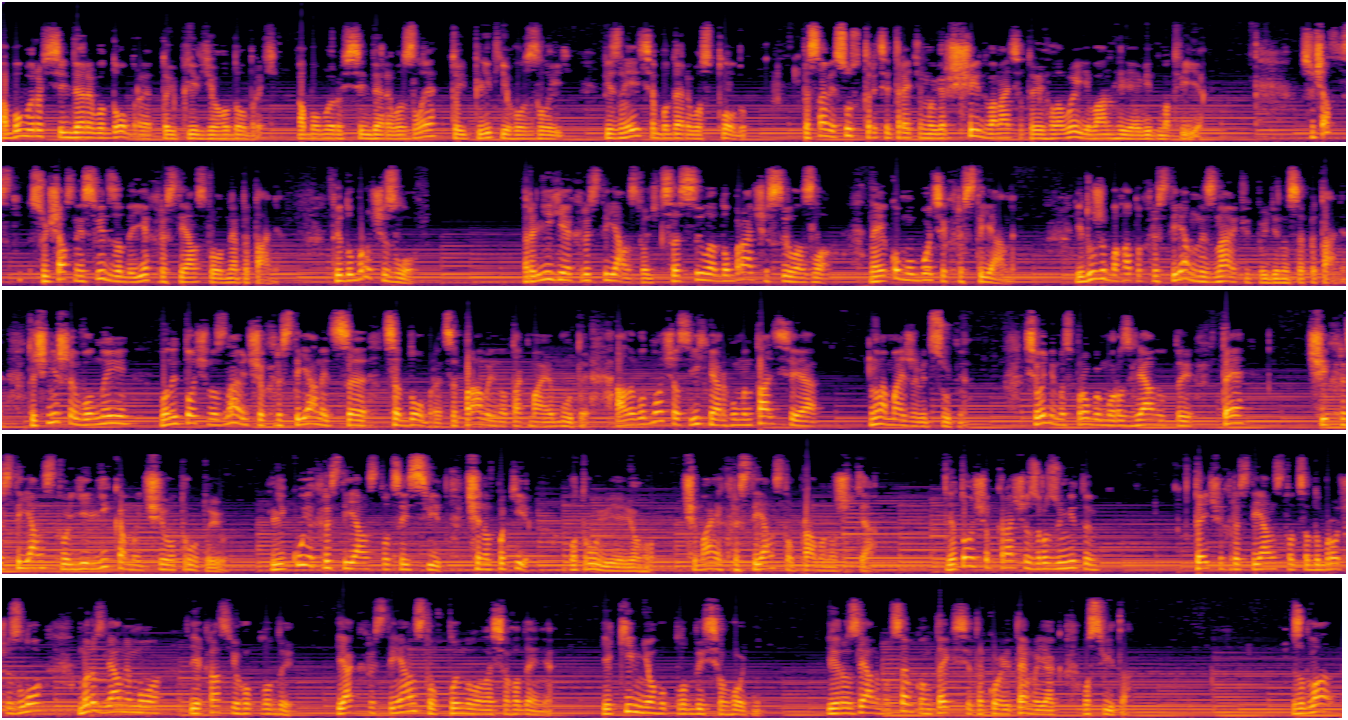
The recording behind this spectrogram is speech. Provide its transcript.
Або виростіть дерево добре, то й плід його добрий, або виростіть дерево зле, то й плід його злий. Пізнається, бо дерево з плоду. Писав Ісус в 33 вірші 12 глави Євангелія від Матвія. Сучас... Сучасний світ задає християнству одне питання: ти добро чи зло? Релігія християнства це сила добра чи сила зла? На якому боці християни? І дуже багато християн не знають відповіді на це питання. Точніше, вони, вони точно знають, що християни це, це добре, це правильно так має бути. Але водночас їхня аргументація вона майже відсутня. Сьогодні ми спробуємо розглянути те, чи християнство є ліками чи отрутою. Лікує християнство цей світ, чи навпаки, отруює його, чи має християнство право на життя. Для того, щоб краще зрозуміти те, чи християнство це добро чи зло, ми розглянемо якраз його плоди, як християнство вплинуло на сьогодення, які в нього плоди сьогодні. І розглянемо це в контексті такої теми, як освіта. За два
